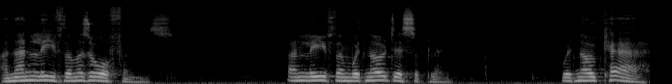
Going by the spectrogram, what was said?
and then leave them as orphans and leave them with no discipline, with no care,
